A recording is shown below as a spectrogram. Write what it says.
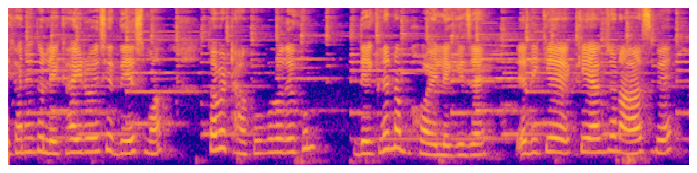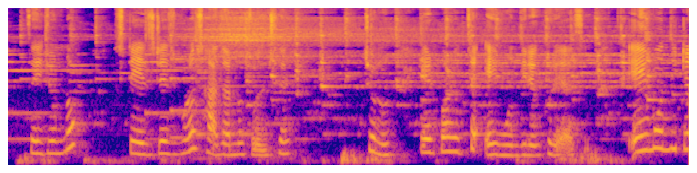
এখানে তো লেখাই রয়েছে দেশ মা। তবে ঠাকুরগুলো দেখুন, দেখলে না ভয় লেগে যায়। এদিকে কে একজন আসবে সেই জন্য স্টেজ টেজগুলো সাজানো চলছে। চলুন, এরপর হচ্ছে এই মন্দিরে ঘুরে আসি। এই মন্দিরটা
